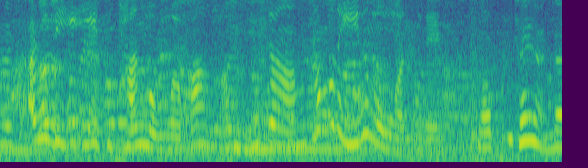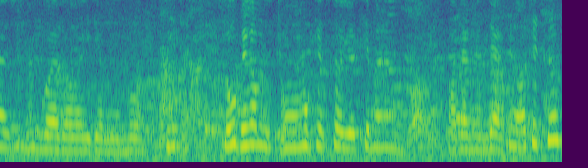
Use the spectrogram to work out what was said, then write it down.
그렇지. 아니 근데 이게, 이게 지금 반 먹은 거야? 반? 아니 진짜 한 3분의 2는 먹은 거 같은데. 너큰 차이는 안 나는 거야, 너가 얘기하면. 뭐, 이제 다- 너무 배가 불러서 더 못 먹겠어. 이럴 때만은 와닿는데, 하여튼 어쨌든,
